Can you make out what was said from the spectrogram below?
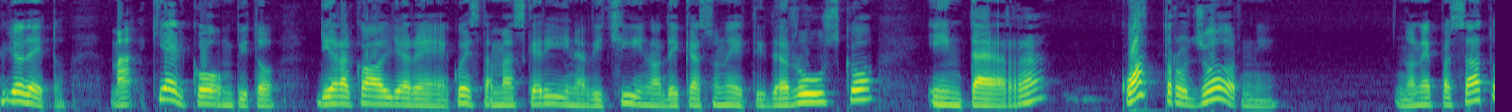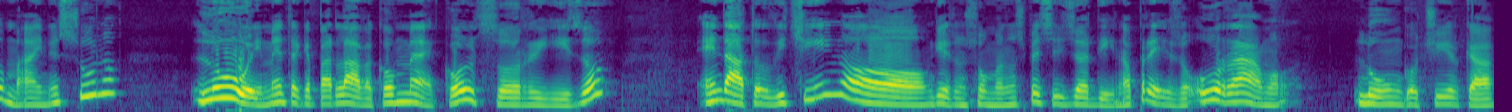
gli ho detto, ma chi ha il compito di raccogliere questa mascherina vicino a dei cassonetti del Rusco in terra? Quattro giorni. Non è passato mai nessuno. Lui, mentre che parlava con me col sorriso, è andato vicino, dietro insomma una specie di giardino, ha preso un ramo lungo circa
